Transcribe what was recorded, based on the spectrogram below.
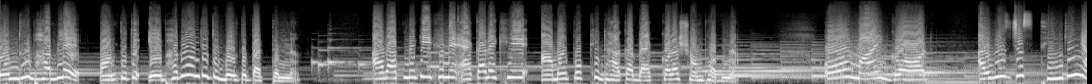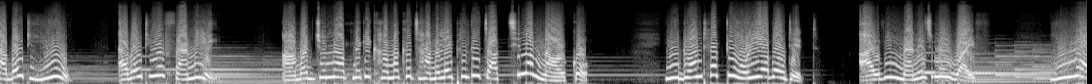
বন্ধু ভাবলে অন্তত এভাবে অন্তত বলতে পারতেন না। আর আপনাকে এখানে একা রেখে আমার পক্ষে ঢাকা ব্যাক করা সম্ভব না। ও my god I was just thinking about you about your family আমার জন্য আপনাকে খামাখা ঝামেলায় ফেলতে চাচ্ছিলাম না, Arko. You don't have to worry about it I will manage my wife you know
